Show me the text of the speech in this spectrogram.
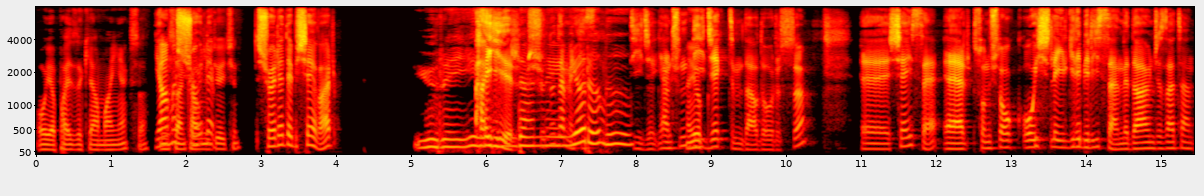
o yapay zeka manyaksa. Ya insan şöyle- kalmayacağı için. Şöyle de bir şey var. Yüreğimden Hayır, şunu demek yaralı. diyecek. Yani şunu Ha, yok. diyecektim daha doğrusu. Ee, şeyse eğer sonuçta o, o işle ilgili biriysen ve daha önce zaten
